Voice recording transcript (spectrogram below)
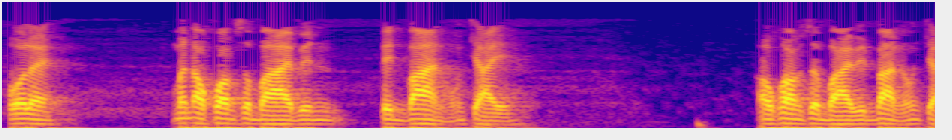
เพราะอะไรมันเอาความสบายเป็นเป็นบ้านของใจ เอาความสบายเป็นบ้านของใจ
